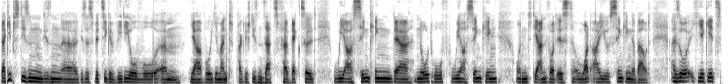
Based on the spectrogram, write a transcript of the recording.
Da gibt's diesen, diesen, äh, dieses witzige Video, wo, ähm, ja, wo jemand praktisch diesen Satz verwechselt. We are sinking, der Notruf, we are sinking. Und die Antwort ist, what are you thinking about? Also hier geht's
